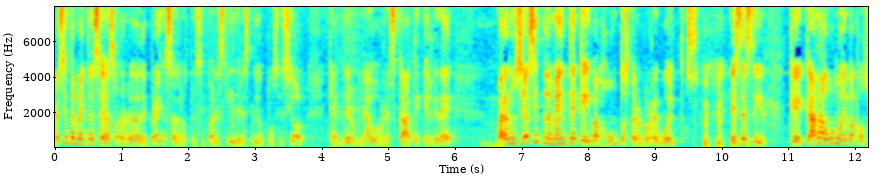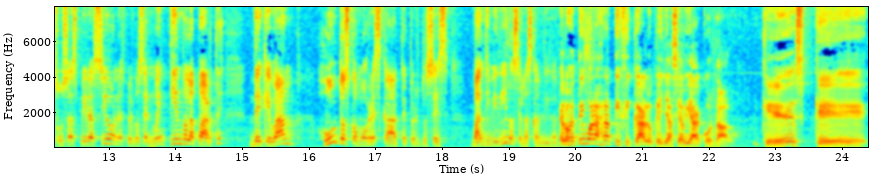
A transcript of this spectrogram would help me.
Recientemente se hace una rueda de prensa de los principales líderes de oposición que han denominado Rescate RD, para anunciar simplemente que iban juntos pero no revueltos. es decir, que cada uno iba con sus aspiraciones, pero entonces no entiendo la parte de que van juntos como rescate, pero entonces van divididos en las candidaturas. El objetivo era ratificar lo que ya se había acordado, que es que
